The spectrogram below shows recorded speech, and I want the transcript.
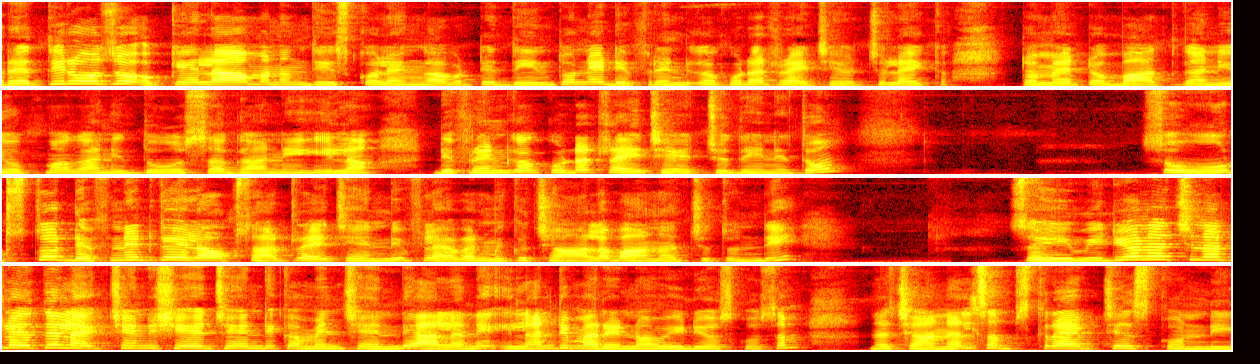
ప్రతిరోజు ఒకేలా మనం తీసుకోలేం కాబట్టి దీంతోనే డిఫరెంట్గా కూడా ట్రై చేయొచ్చు. లైక్ టొమాటో బాత్ కానీ ఉప్మా కానీ దోశ కానీ ఇలా డిఫరెంట్గా కూడా ట్రై చేయొచ్చు దీనితో. సో ఓట్స్తో డెఫినెట్గా ఇలా ఒకసారి ట్రై చేయండి. ఫ్లేవర్ మీకు చాలా బాగా నచ్చుతుంది. సో ఈ వీడియో నచ్చినట్లయితే లైక్ చేయండి షేర్ చేయండి కమెంట్ చేయండి. అలానే ఇలాంటి మరెన్నో వీడియోస్ కోసం నా ఛానల్ సబ్స్క్రైబ్ చేసుకోండి.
